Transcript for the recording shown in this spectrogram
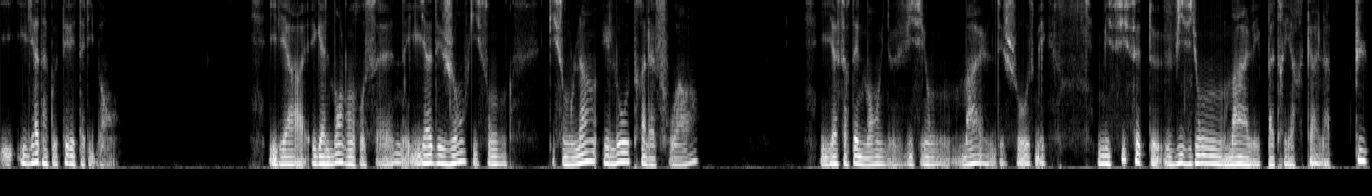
Il y a d'un côté les talibans, il y a également l'androcène, il y a des gens qui sont, qui sont l'un et l'autre à la fois, il y a certainement une vision mâle des choses, mais, mais si cette vision mâle et patriarcale a pu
